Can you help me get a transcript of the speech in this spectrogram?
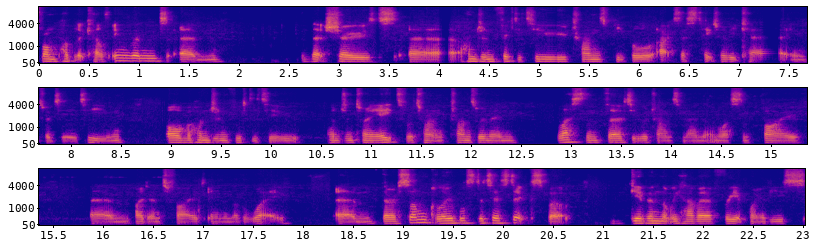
from Public Health England um, that shows uh, 152 trans people accessed HIV care in 2018, of 152, 128 were trans, trans women, less than 30 were trans men, and less than five um, identified in another way. Um, there are some global statistics, but given that we have a free point of use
